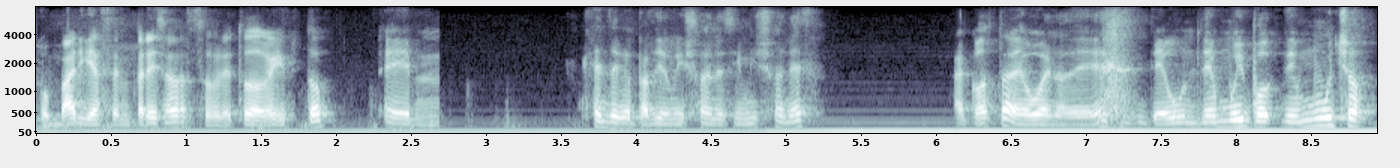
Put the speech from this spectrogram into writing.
con varias empresas, sobre todo GameStop. Em, gente que perdió millones y millones a costa de, bueno, de, de, un, de, muy de muchos,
